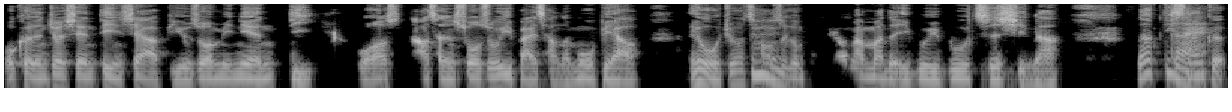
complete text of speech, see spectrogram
我可能就先定下，比如说明年底我要达成说书一百场的目标，诶，我就要朝这个目标慢慢的一步一步执行啊。嗯、那第三个，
